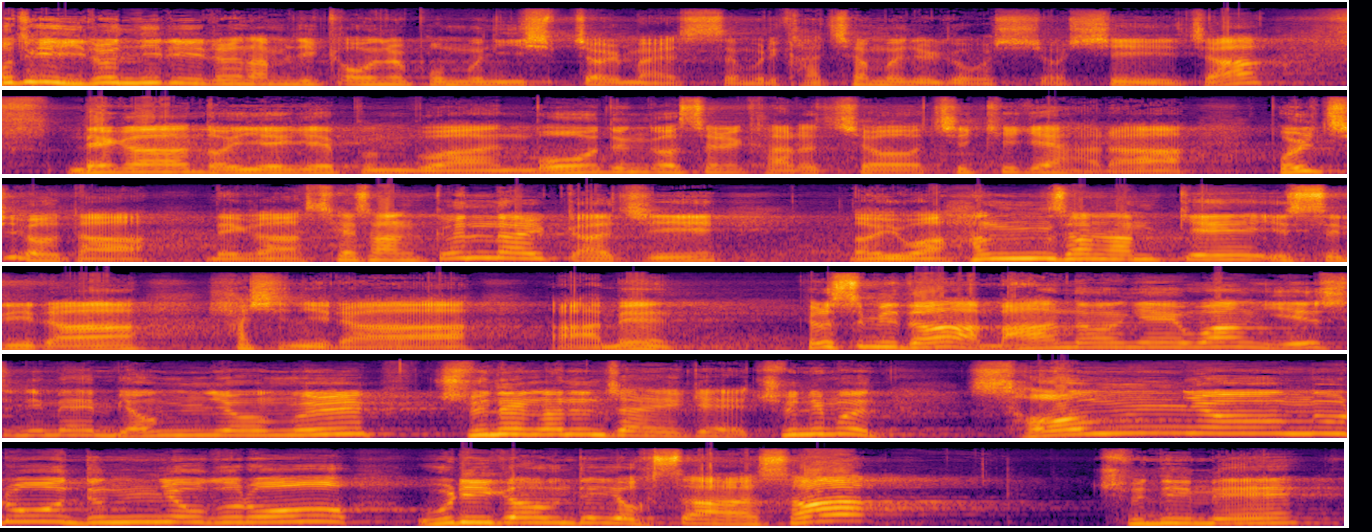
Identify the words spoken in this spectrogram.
어떻게 이런 일이 일어납니까? 오늘 본문 20절 말씀 우리 같이 한번 읽어보시죠. 시작. 내가 너희에게 분부한 모든 것을 가르쳐 지키게 하라. 볼지어다 내가 세상 끝날까지 너희와 항상 함께 있으리라 하시니라. 아멘. 그렇습니다. 만왕의 왕 예수님의 명령을 준행하는 자에게 주님은 성령으로 능력으로 우리 가운데 역사하사 주님의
